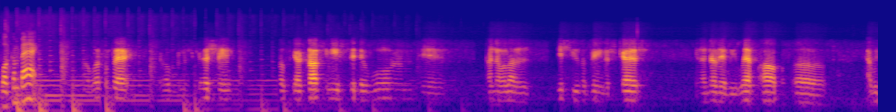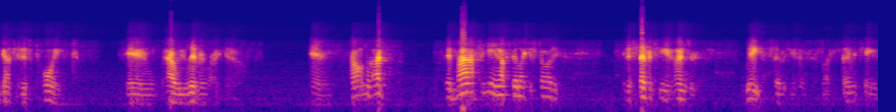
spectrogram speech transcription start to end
Welcome back. Uh, welcome back. Discussion. Hope your coffee is sitting warm, and I know a lot of issues are being discussed, and I know that we left off of how we got to this point and how we living right now. And I don't know. I, in my opinion, I feel like it started in the 1700s, late 1700s, like 1776,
